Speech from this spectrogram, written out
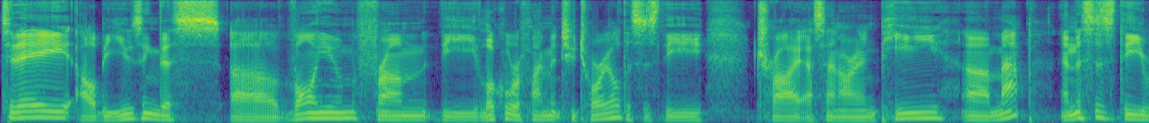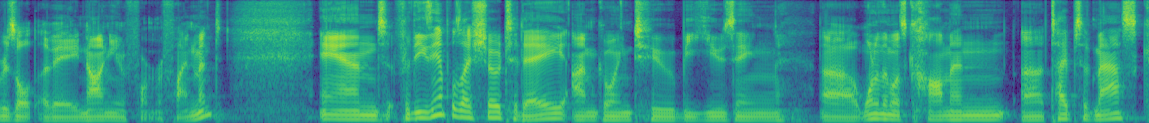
Today, I'll be using this uh, volume from the local refinement tutorial. This is the tri-SNRNP uh, map, and this is the result of a non-uniform refinement. And for the examples I show today, I'm going to be using uh, one of the most common uh, types of mask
